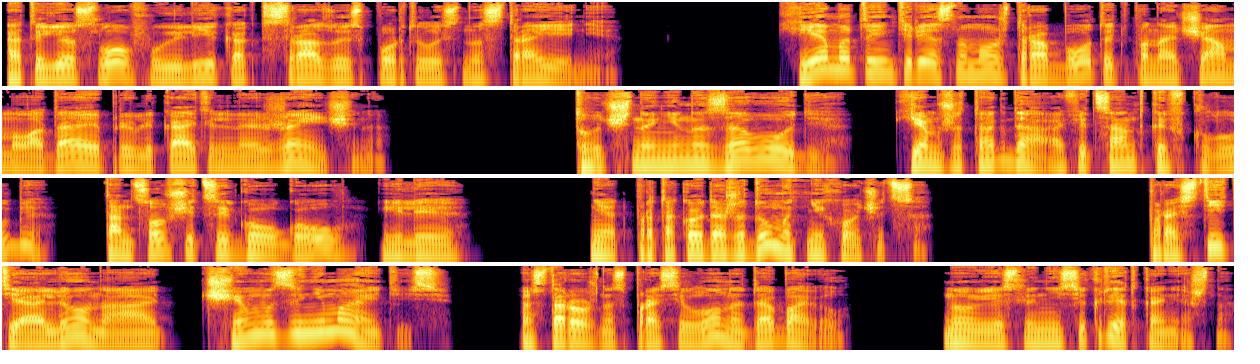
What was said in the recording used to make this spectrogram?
От ее слов у Ильи как-то сразу испортилось настроение. Кем это, интересно, может работать по ночам молодая и привлекательная женщина? Точно не на заводе. Кем же тогда? Официанткой в клубе? Танцовщицей гоу-гоу? Или нет, про такое даже думать не хочется. «Простите, Алена, а чем вы занимаетесь?» Осторожно спросил он и добавил. «Ну, если не секрет, конечно».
